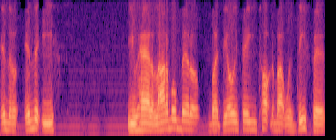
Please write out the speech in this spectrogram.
in the in the East. You had a lot of momentum, but the only thing you talked about was defense.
